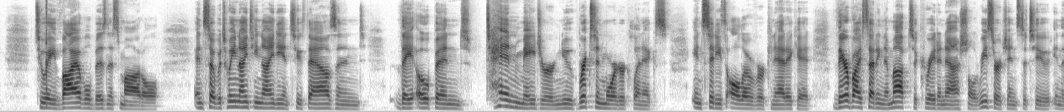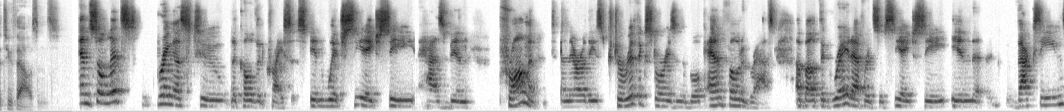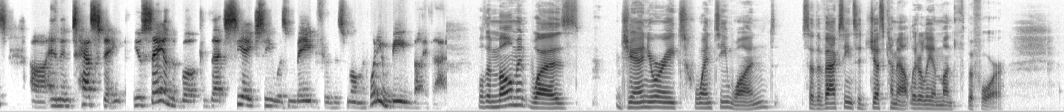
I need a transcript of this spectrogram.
to a viable business model. And so between 1990 and 2000, they opened 10 major new bricks and mortar clinics in cities all over Connecticut, thereby setting them up to create a national research institute in the 2000s. And so let's bring us to the COVID crisis, in which CHC has been prominent. And there are these terrific stories in the book and photographs about the great efforts of CHC in vaccines uh, and in testing. You say in the book that CHC was made for this moment. What do you mean by that? Well, the moment was January 21. So the vaccines had just come out literally a month before.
